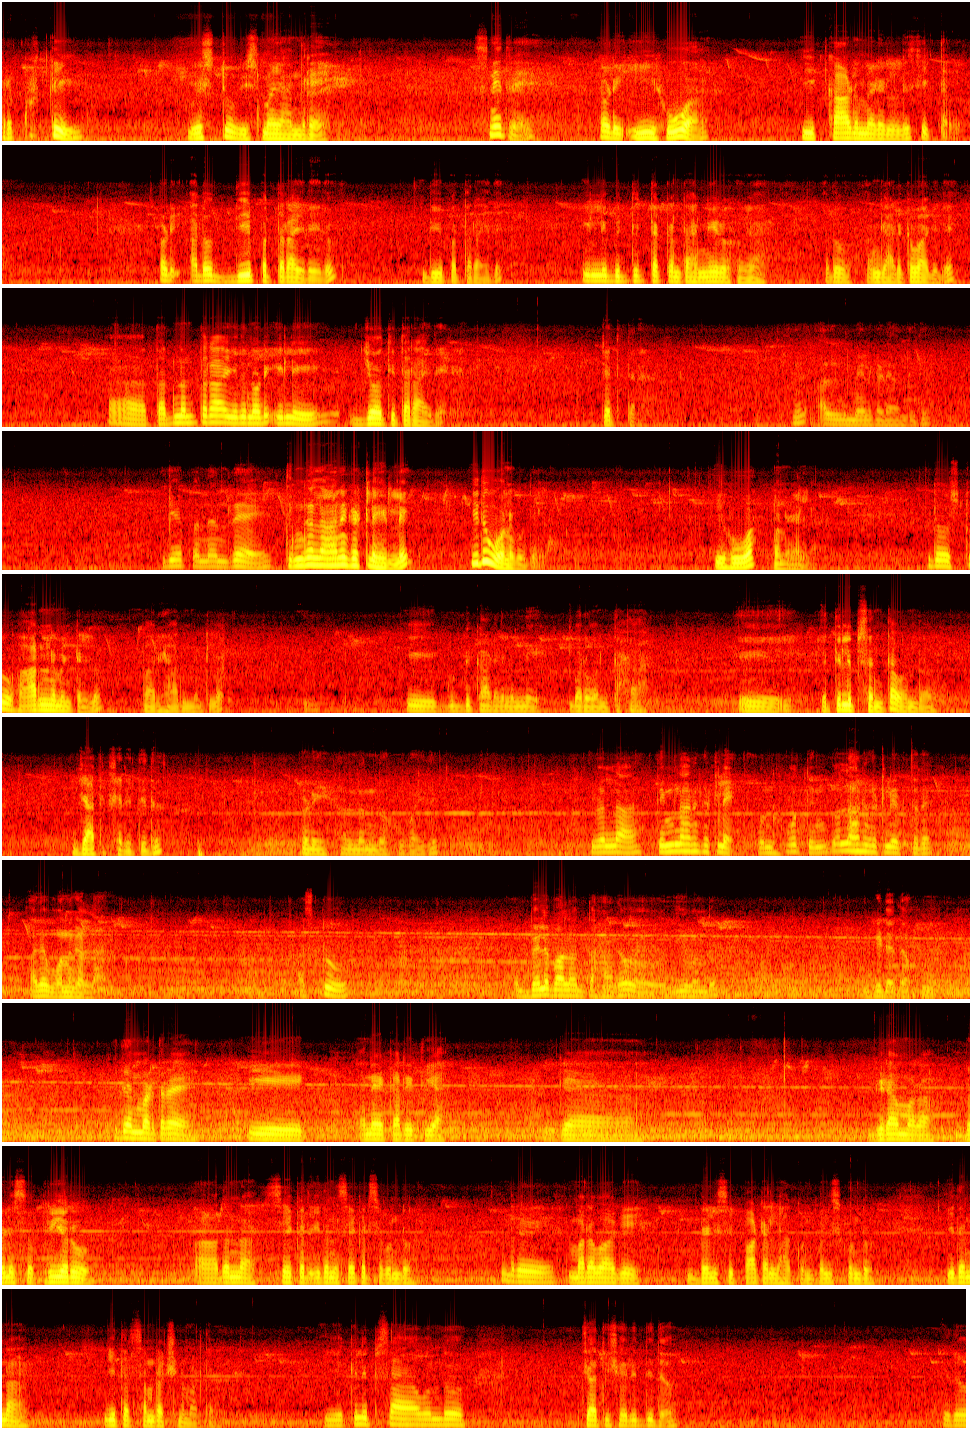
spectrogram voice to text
ಪ್ರಕೃತಿ ಎಷ್ಟು ವಿಸ್ಮಯ ಅಂದರೆ, ಸ್ನೇಹಿತರೆ, ನೋಡಿ, ಈ ಹೂವು ಈ ಕಾಡು ಮೇಡಗಳಲ್ಲಿ ಸಿಗ್ತವೆ. ನೋಡಿ, ಅದು ದೀಪ ಥರ ಇದೆ ಇದು. ದೀಪ ಥರ ಇದೆ. ಇಲ್ಲಿ ಬಿದ್ದಿರ್ತಕ್ಕಂತಹ ನೀರು, ಅದು ಹಂಗೆ ಅಡಕವಾಗಿದೆ. ತದನಂತರ ಇದು ನೋಡಿ, ಇಲ್ಲಿ ಜ್ಯೋತಿ ಥರ ಇದೆ. ಜ್ಯೋತಿ ಥರ ಅಲ್ಲಿ ಮೇಲ್ಗಡೆ ಒಂದಿದೆ. ಇದೇಪ್ಪ ಅಂದರೆ ತಿಂಗಳಾನುಗಟ್ಟಲೆ ಇರಲಿ, ಇದು ಒಣಗೋದಿಲ್ಲ ಈ ಹೂವು ಒಣಗಲ್ಲ. ಇದು ಅಷ್ಟು ಆರ್ನಮೆಂಟಲ್ಲು ಭಾರಿ ಆರ್ನಮೆಂಟಲ್ಲು ಈ ಗುಡ್ಡ ಕಾಡುಗಳಲ್ಲಿ ಬರುವಂತಹ ಈ ಎಥಿಲಿಪ್ಸ್ ಅಂತ ಒಂದು ಜಾತಿಗೆ ಸೇರಿತಿದ್ದು ನೋಡಿ, ಅಲ್ಲೊಂದು ಹೂವು ಇದೆ. ಇವೆಲ್ಲ ತಿಂಗಳಾನುಗಟ್ಟಲೆ ಒಂದು ಹೂವು ತಿಂಗಳಾನುಗಟ್ಟಲೆ ಇರ್ತದೆ, ಅದೇ ಒಣಗಲ್ಲ ಅಷ್ಟು ಬೆಲೆ ಬಾಳುವಂತಹದ್ದು ಈ ಒಂದು ಗಿಡದ ಹೂ. ಇದೇನು ಮಾಡ್ತಾರೆ? ಈ ಅನೇಕ ರೀತಿಯ ಗಿಡ ಮರ ಬೆಳೆಸೋ ಪ್ರಿಯರು ಅದನ್ನು ಶೇಖರ್ ಇದನ್ನು ಶೇಖರಿಸಿಕೊಂಡು ಅಂದರೆ ಮರವಾಗಿ ಬೆಳೆಸಿ ಪಾಟಲ್ಲಿ ಹಾಕ್ಕೊಂಡು ಬೆಳೆಸ್ಕೊಂಡು ಇದನ್ನು ಈ ಥರ ಸಂರಕ್ಷಣೆ ಮಾಡ್ತಾರೆ. ಈ ಎಕ್ಲಿಪ್ಸ ಒಂದು ಜಾತಿ ಸೇರಿದ್ದಿದ್ದು. ಇದು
